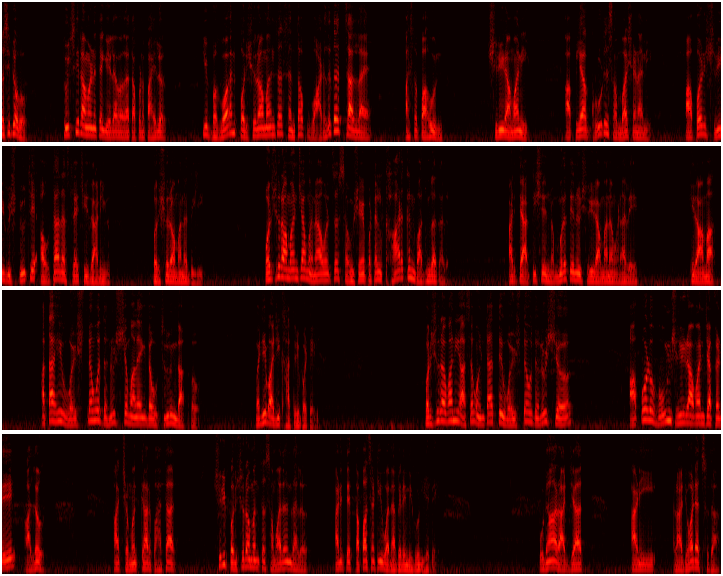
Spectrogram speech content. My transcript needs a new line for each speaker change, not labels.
जसे की हो? तुलसी रामायणाच्या गेल्या भागात आपण पाहिलं की भगवान परशुरामांचा संताप वाढतच चालला आहे असं पाहून श्रीरामाने आपल्या गूढ संभाषणाने आपण श्री विष्णूचे अवतार असल्याची जाणीव परशुरामांना दिली. परशुरामांच्या मनावरचं संशयपटल खाडकन बाजूला झालं. आणि ते अतिशय नम्रतेनं श्रीरामांना म्हणाले की रामा आता हे वैष्णव धनुष्य मला एकदा उचलून दाखव. म्हणजे माझी खात्री पटेल. परशुरामानी असं म्हणतात ते वैष्णव धनुष्य आपण होऊन श्रीरामांच्याकडे आलं. हा चमत्कार पाहतात श्री परशुरामांचं समाधान झालं आणि ते तपासाठी वनाकडे निघून गेले. पुन्हा राज्यात आणि राजवाड्यात सुद्धा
